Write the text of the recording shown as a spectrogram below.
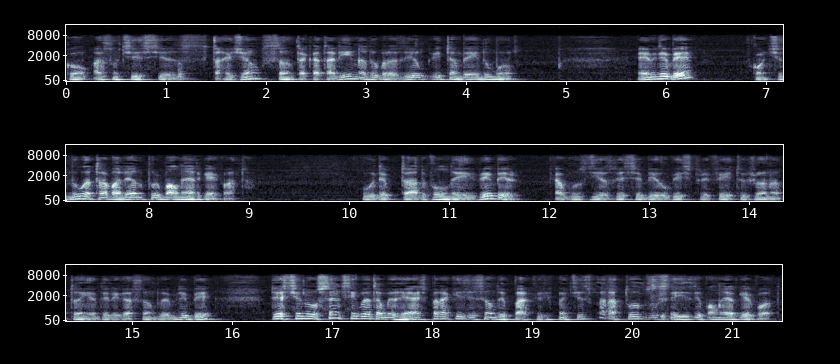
com as notícias da região, Santa Catarina, do Brasil e também do mundo. MDB continua trabalhando por Balneário Gaivota. O deputado Volney Weber, que alguns dias recebeu o vice-prefeito Jonathan e a delegação do MDB, destinou 150 mil reais para aquisição de parques infantis para todos os CIs de Balneário Gaivota.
